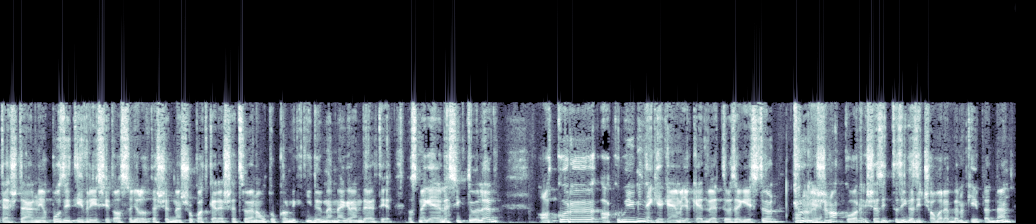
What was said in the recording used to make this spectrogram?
testelni, a pozitív részét azt, hogy adott esetben sokat kereshetsz olyan autókkal, amiket időben megrendeltél, azt meg elveszik tőled, akkor, akkor úgy mindenkinek elmegy a kedve ettől az egésztől. Különösen okay. akkor, és ez itt az igazi csavar ebben a képletben,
